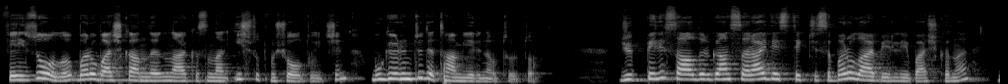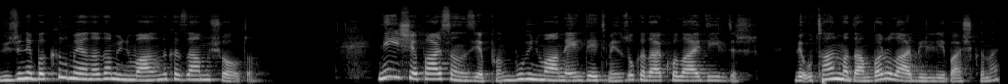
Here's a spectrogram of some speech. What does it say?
Feyzioğlu baro başkanlarının arkasından iş tutmuş olduğu için bu görüntü de tam yerine oturdu. Cübbeli saldırgan saray destekçisi Barolar Birliği Başkanı yüzüne bakılmayan adam ünvanını kazanmış oldu. Ne iş yaparsanız yapın bu ünvanı elde etmeniz o kadar kolay değildir. Ve utanmadan Barolar Birliği Başkanı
